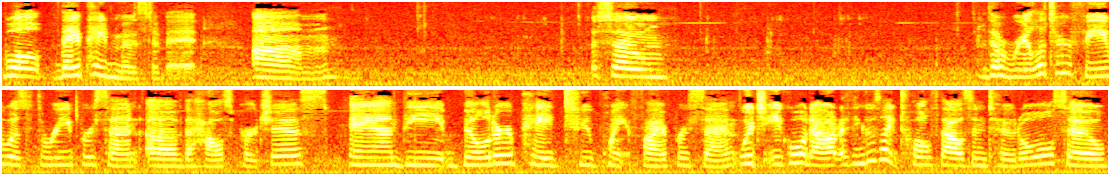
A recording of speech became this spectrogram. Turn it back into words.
well, they paid most of it. Um, so the realtor fee was 3% of the house purchase and the builder paid 2.5% which equaled out I think it was like 12,000 total so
